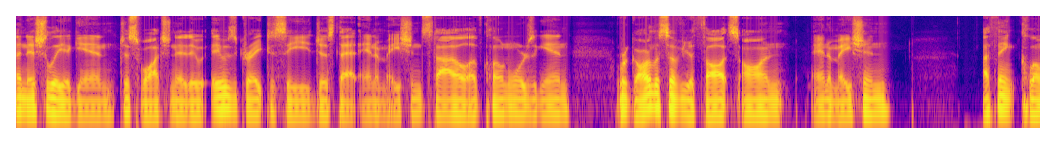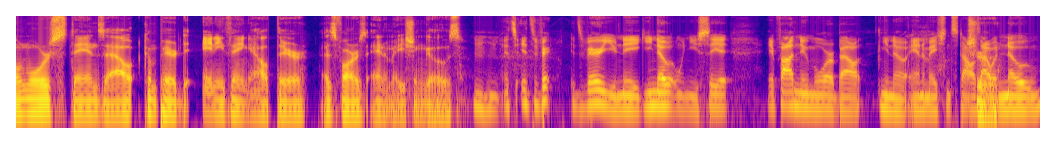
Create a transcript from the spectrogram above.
initially, again, just watching it, it, it was great to see just that animation style of Clone Wars again. Regardless of your thoughts on animation, I think Clone Wars stands out compared to anything out there as far as animation goes. hmm It's it's very it's very unique. You know it when you see it. If I knew more about you know animation styles, I would know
